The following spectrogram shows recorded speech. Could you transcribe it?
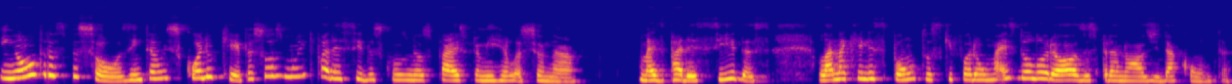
em outras pessoas. Então escolho o quê? Pessoas muito parecidas com os meus pais para me relacionar, mas parecidas lá naqueles pontos que foram mais dolorosos para nós de dar conta.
